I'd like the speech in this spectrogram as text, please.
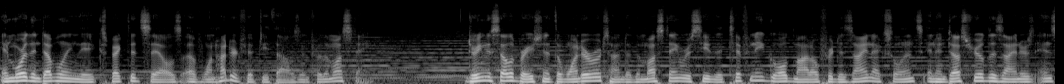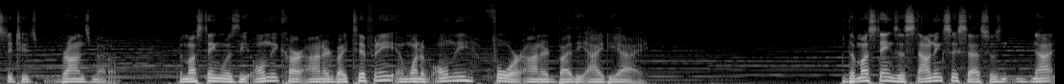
and more than doubling the expected sales of 150,000 for the Mustang. During the celebration at the Wonder Rotunda, the Mustang received the Tiffany Gold Medal for Design Excellence and Industrial Designers Institute's Bronze Medal. The Mustang was the only car honored by Tiffany and one of only four honored by the IDI. The Mustang's astounding success was not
